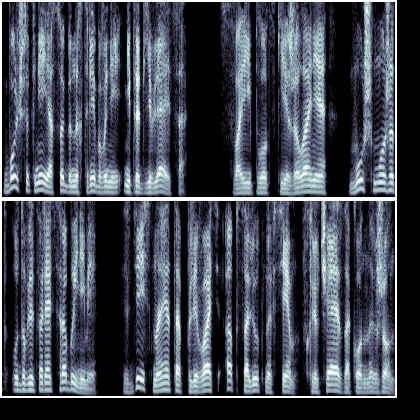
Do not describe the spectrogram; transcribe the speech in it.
Больше к ней особенных требований не предъявляется. Свои плотские желания муж может удовлетворять с рабынями. Здесь на это плевать абсолютно всем, включая законных жен.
